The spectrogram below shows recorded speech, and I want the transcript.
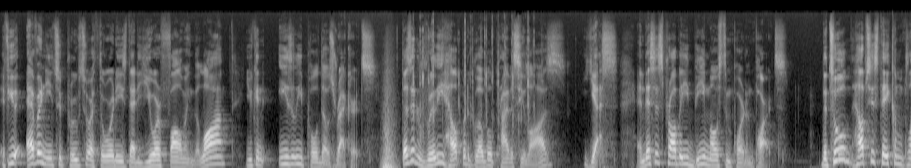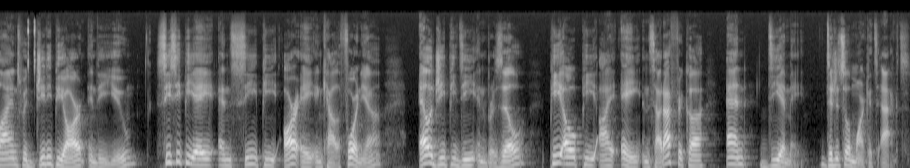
If you ever need to prove to authorities that you're following the law, you can easily pull those records. Does it really help with global privacy laws? Yes, and this is probably the most important part. The tool helps you stay compliant with GDPR in the EU, CCPA and CPRA in California, LGPD in Brazil, POPIA in South Africa, and DMA, Digital Markets Act.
